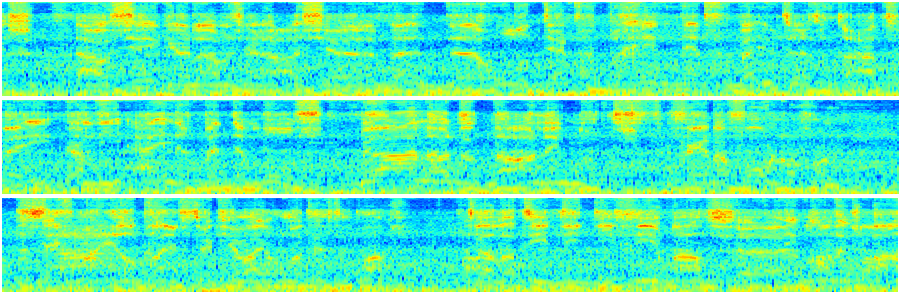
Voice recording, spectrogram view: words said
is. Nou zeker, laten we zeggen, als je de 130 begint net voorbij Utrecht op de A2 en die eindigt bij de Mos. Ja, nou, dat, nou nee, maar ver daarvoor nog hoor. Dat is echt maar een heel klein stukje waar je 130 mag. Terwijl dat die, die, die vierbaans eh, landingsbaan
